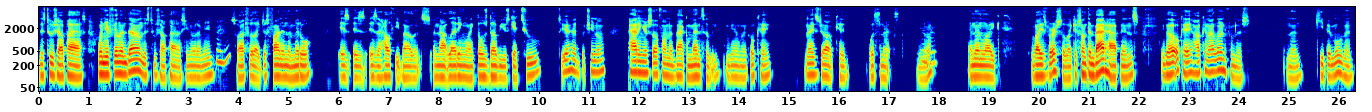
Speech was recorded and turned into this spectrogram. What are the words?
this too shall pass. When you're feeling down, this too shall pass. You know what I mean? hmm So I feel like just finding the middle is is is a healthy balance and not letting like those W's get too to your head, but you know, patting yourself on the back mentally and being like, okay, nice job, kid. What's next? You know? hmm And then like vice versa. Like if something bad happens, you'd be like, okay, how can I learn from this? And then keep it moving.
